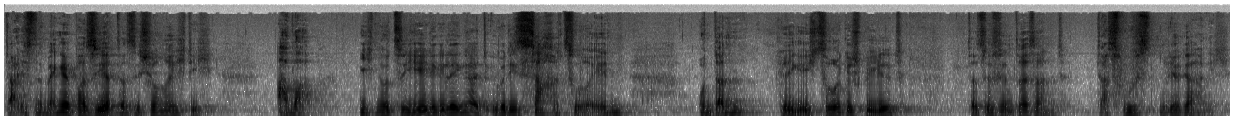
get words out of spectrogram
da ist eine Menge passiert, das ist schon richtig. Aber ich nutze jede Gelegenheit, über die Sache zu reden. Und dann kriege ich zurückgespiegelt, das ist interessant. Das wussten wir gar nicht.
